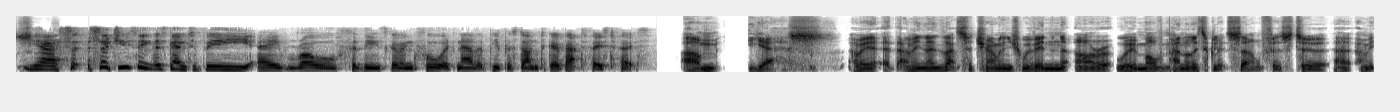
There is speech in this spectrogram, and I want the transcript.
So. Yeah. So, so, do you think there's going to be a role for these going forward now that people are starting to go back to face to face? Um. Yes. I mean, I mean, that's a challenge within our within Malvern Panalytical itself. As to, uh, I mean,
